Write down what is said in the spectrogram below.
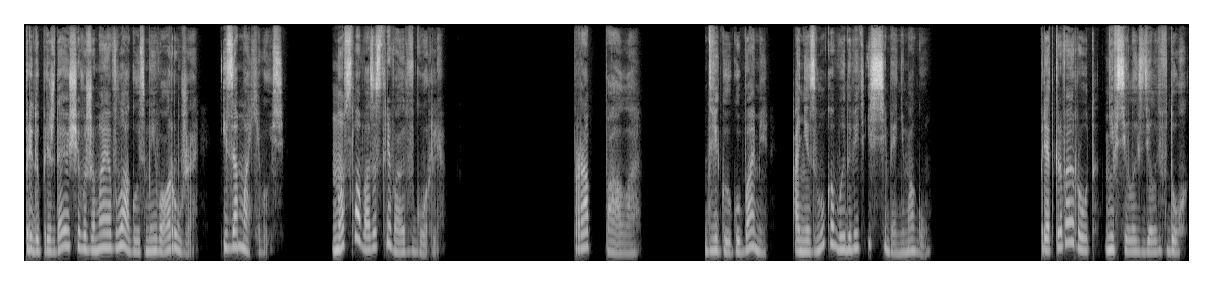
предупреждающе выжимая влагу из моего оружия, и замахиваюсь. Но слова застревают в горле. Пропала. Двигаю губами, а ни звука выдавить из себя не могу. Приоткрываю рот, не в силах сделать вдох,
